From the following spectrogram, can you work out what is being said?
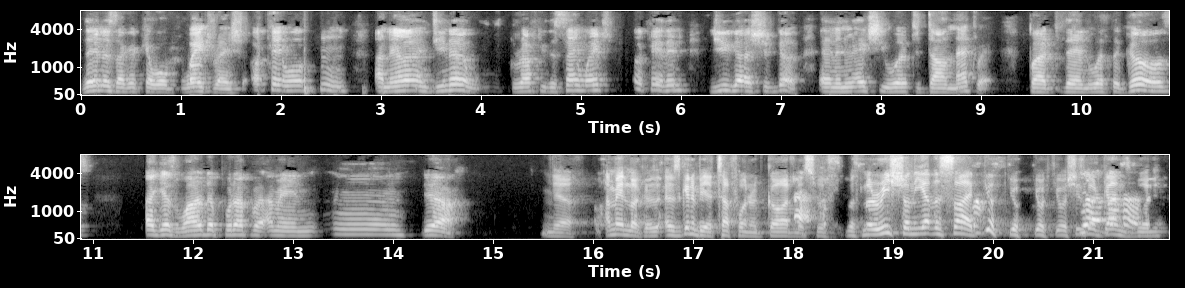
Then it's like, okay, well, weight ratio. Okay, well, hmm, Anela and Dino roughly the same weight. Okay, then you guys should go. And then we actually worked it down that way. But then with the girls, I guess why did they put up? A, I mean, mm, yeah, yeah. I mean, look, it was going to be a tough one regardless. With with Marish on the other side, yo, yo, yo, yo, she's got guns, boy.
